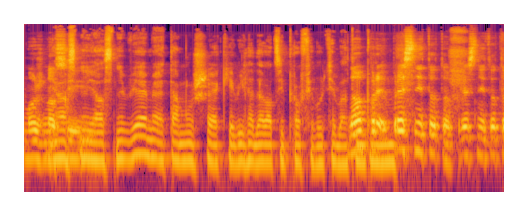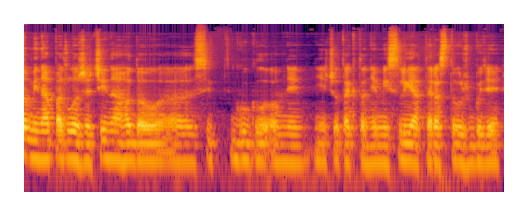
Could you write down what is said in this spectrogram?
možno jasne, si... Jasne, jasne, vieme tam už, aký je vyhľadávací profil u teba. No pre, presne toto, presne toto mi napadlo, že či náhodou uh, si Google o mne niečo takto nemyslí a teraz to už bude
